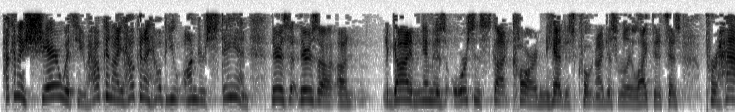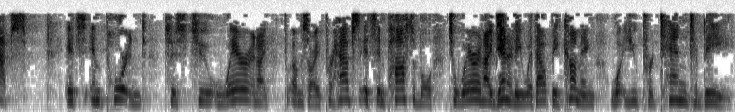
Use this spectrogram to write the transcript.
How can I share with you? How can I, how can I help you understand? There's a, there's a, a, a guy his name is Orson Scott Card, and he had this quote, and I just really liked it. It says, "Perhaps it's important to, to wear an I'm sorry, perhaps it's impossible to wear an identity without becoming what you pretend to be."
